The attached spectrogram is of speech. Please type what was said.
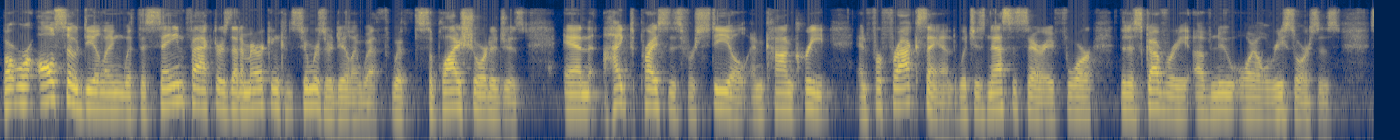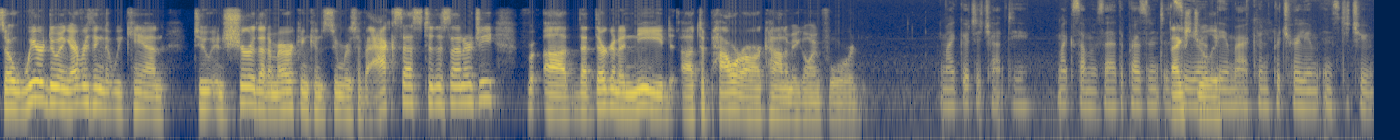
But we're also dealing with the same factors that American consumers are dealing with, with supply shortages and hiked prices for steel and concrete and for frac sand, which is necessary for the discovery of new oil resources. So we're doing everything that we can to ensure that American consumers have access to this energy uh, that they're going to need uh, to power our economy going forward. Mike, good to chat to you. Mike Sommers there, the President and Thanks, CEO Julie. of the American Petroleum Institute.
